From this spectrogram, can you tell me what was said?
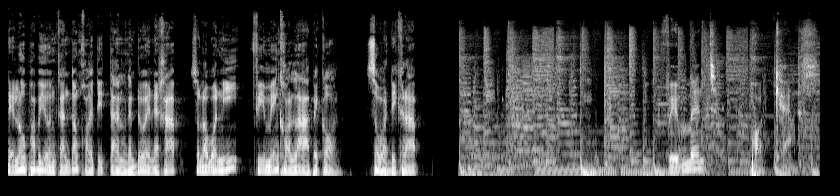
ในโลกภาพยนตร์กันต้องขอติดตามกันด้วยนะครับสำหรับวันนี้ Filment ขอลาไปก่อน สวัสดีครับ f i l m e n t Podcast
